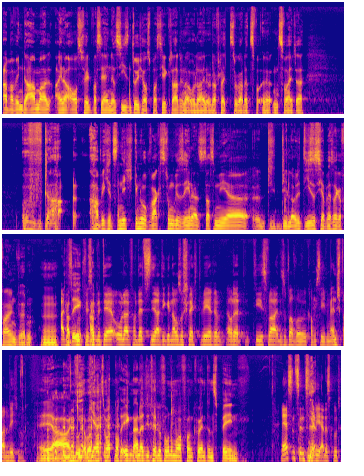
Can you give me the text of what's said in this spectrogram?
aber wenn da mal einer ausfällt, was ja in der Season durchaus passiert, gerade in der O-Line oder vielleicht sogar der, Zwe- äh, ein zweiter, uff, da äh, habe ich jetzt nicht genug Wachstum gesehen, als dass mir äh, die, die Leute dieses Jahr besser gefallen würden. Alles Hat gut. eh- wir sind mit der O-Line vom letzten Jahr, die genauso schlecht wäre, oder die es war, in den Super Bowl gekommen, Steven. Entspann dich mal. ja gut, aber Ja. trotzdem hat noch irgendeiner die Telefonnummer von Quentin Spain. Er ist in Cincinnati, alles gut.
